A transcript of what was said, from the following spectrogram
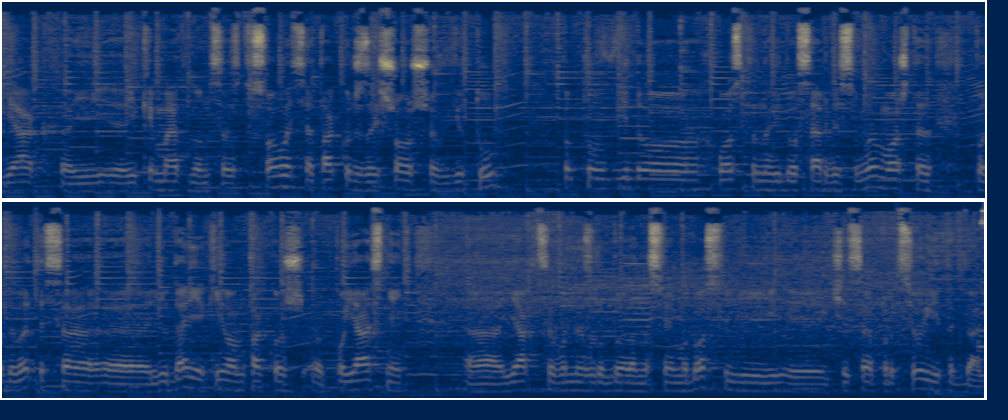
як, яким методом це застосовується. Також зайшовши в YouTube, тобто в відеохости на відеосервіси, ви можете подивитися е, людей, які вам також пояснять, е, як це вони зробили на своєму досвіді, е, чи це працює і так далі.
